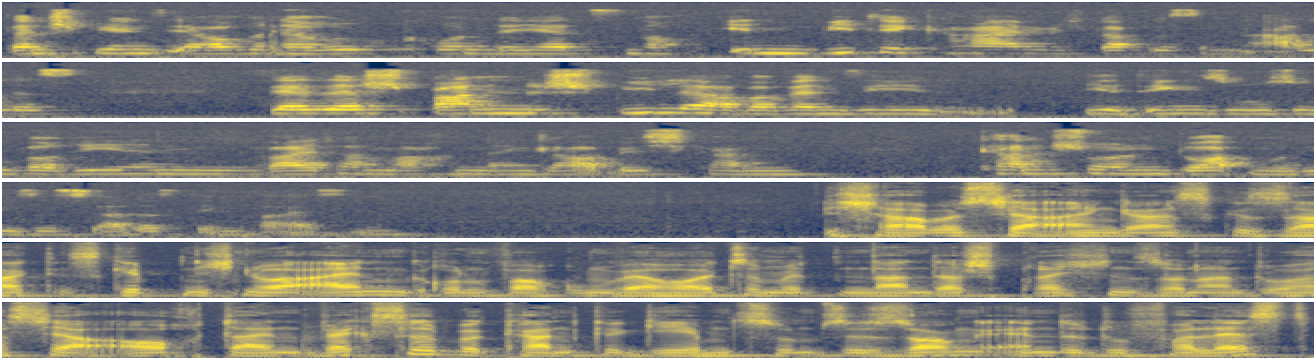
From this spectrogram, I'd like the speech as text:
Dann spielen sie auch in der Rückrunde jetzt noch in Bietigheim. Ich glaube, das sind alles sehr, sehr spannende Spiele. Aber wenn sie ihr Ding so souverän weitermachen, dann glaube ich, kann, kann schon Dortmund dieses Jahr das Ding reißen. Ich habe es ja eingangs gesagt, es gibt nicht nur einen Grund, warum wir heute miteinander sprechen, sondern du hast ja auch deinen Wechsel bekannt gegeben zum Saisonende. Du verlässt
